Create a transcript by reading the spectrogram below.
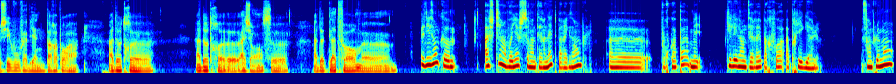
chez vous, Fabienne, par rapport à, à d'autres à d'autres agences, à d'autres plateformes Disons que acheter un voyage sur Internet, par exemple, pourquoi pas, mais quel est l'intérêt parfois à prix égal? Simplement,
